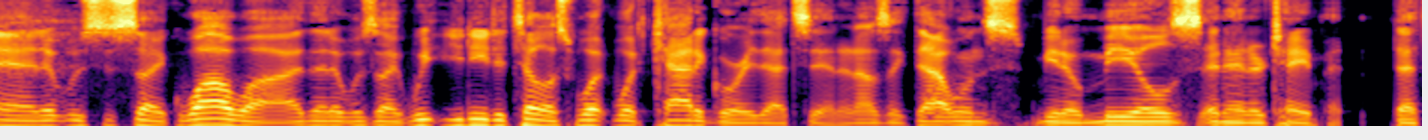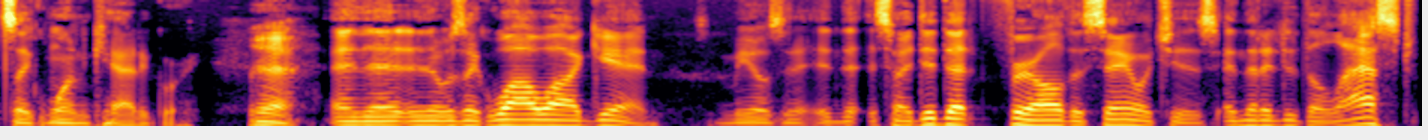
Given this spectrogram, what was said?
and it was just like Wawa, and then it was like, we, you need to tell us what what category that's in, and I was like, that one's you know meals and entertainment. That's like one category, Yeah. and then and it was like Wawa again, meals and, and th- so I did that for all the sandwiches, and then I did the last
